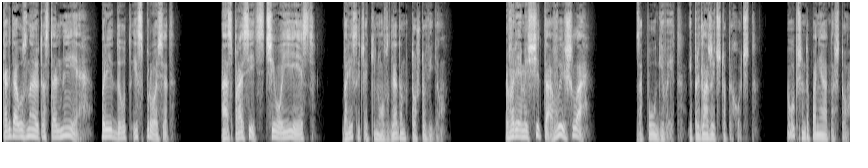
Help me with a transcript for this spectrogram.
Когда узнают остальные, придут и спросят». «А спросить, с чего есть?» Борисыч окинул взглядом то, что видел. «Время счета вышло!» Запугивает и предложить что-то хочет. В общем-то, понятно, что.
